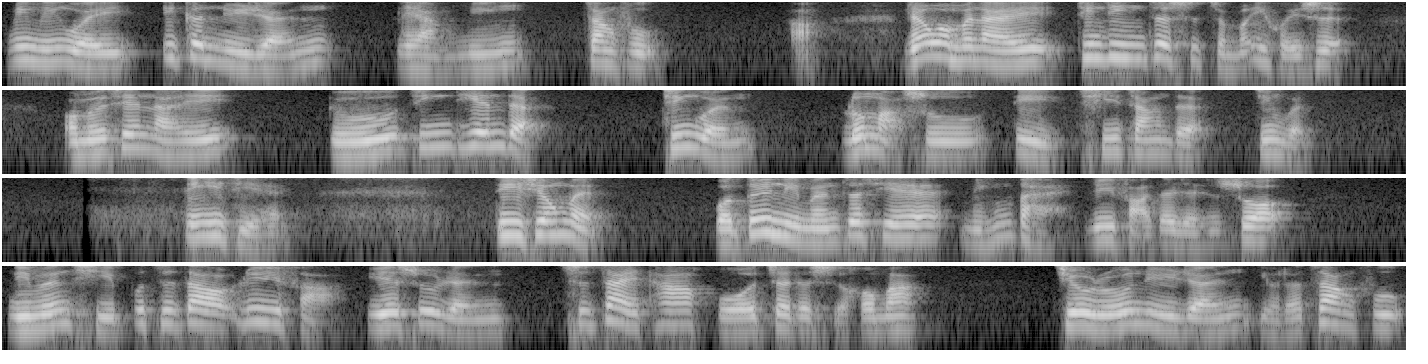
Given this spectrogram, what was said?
命名为“一个女人两名丈夫”。啊，让我们来听听这是怎么一回事。我们先来读今天的经文，《罗马书》第七章的经文。第一节，弟兄们。我对你们这些明白律法的人说：你们岂不知道律法约束人是在他活着的时候吗？就如女人有了丈夫，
